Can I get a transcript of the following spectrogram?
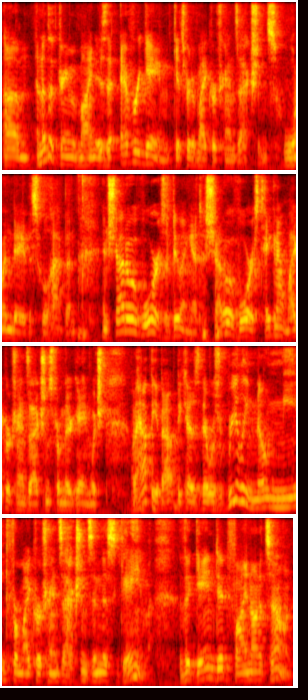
Um, another dream of mine is that every game gets rid of microtransactions. One day this will happen. And Shadow of Wars are doing it. Shadow of War taken out microtransactions from their game, which I'm happy about because there was really no need for microtransactions in this game. The game did fine on its own.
